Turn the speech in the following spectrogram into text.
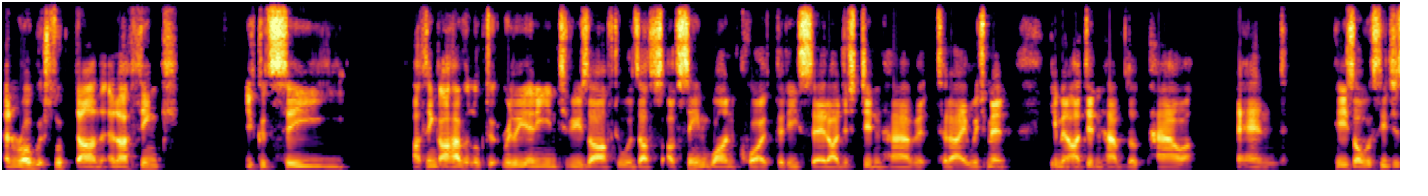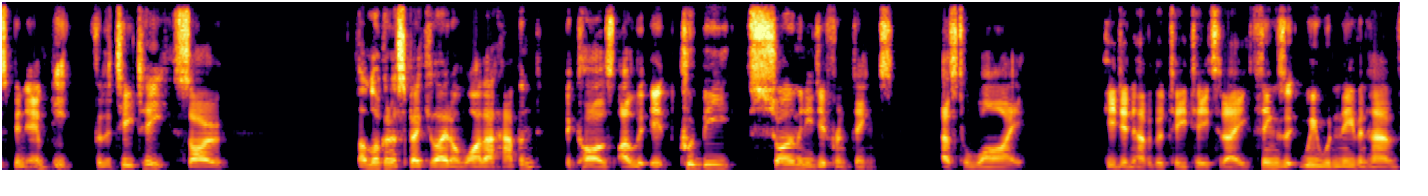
and Roglic looked done. And I think you could see. I think I haven't looked at really any interviews afterwards. I've, I've seen one quote that he said, "I just didn't have it today," which meant he meant I didn't have the power. And he's obviously just been empty for the TT. So I'm not going to speculate on why that happened because I, it could be so many different things as to why he didn't have a good TT today. Things that we wouldn't even have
